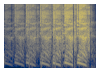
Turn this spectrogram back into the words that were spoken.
you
